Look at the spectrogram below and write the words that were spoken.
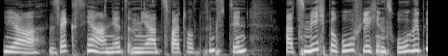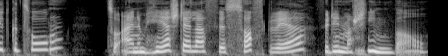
ja, sechs Jahren, jetzt im Jahr 2015, hat es mich beruflich ins Ruhrgebiet gezogen zu einem Hersteller für Software für den Maschinenbau.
